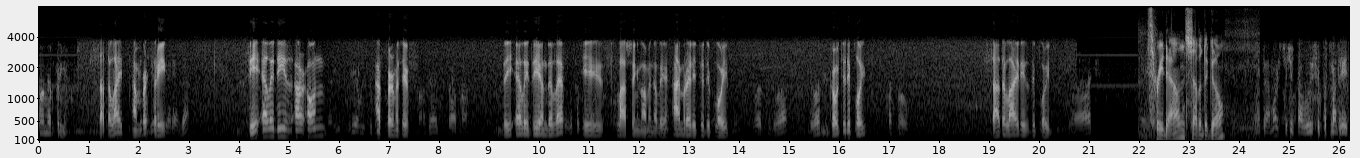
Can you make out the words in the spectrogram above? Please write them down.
номер три. Satellite number three. Горят, да? The LEDs are on. Левый тут Affirmative. моргает штатно. The LED on the left is flashing nominally. I'm ready to deploy. 22, 20, Go to deploy. пошел. Satellite is deployed. Так. Three down, seven to go. Нет, а можешь чуть-чуть повыше посмотреть?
